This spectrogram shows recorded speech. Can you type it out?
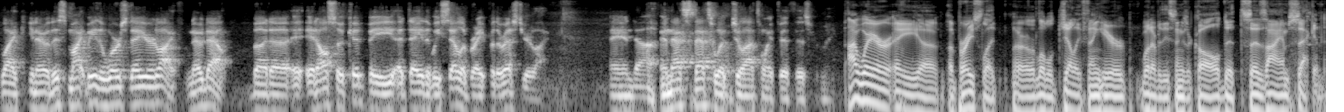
like, you know, this might be the worst day of your life, no doubt. But uh, it, it, also could be a day that we celebrate for the rest of your life. And uh, and that's that's what July 25th is for me. I wear a uh, a bracelet or a little jelly thing here, whatever these things are called, that says I am second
